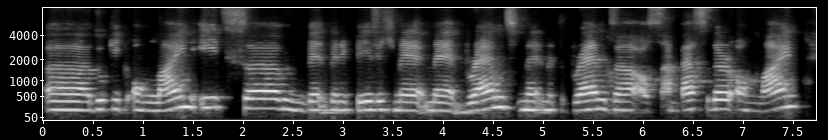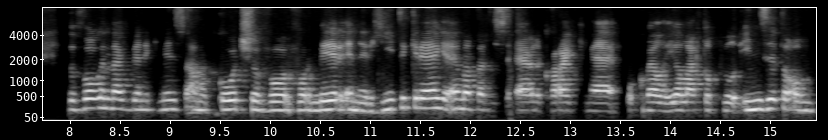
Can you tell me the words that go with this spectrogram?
eh, doe ik online iets, eh, ben, ik bezig met, met brand, met, met de brand eh, als ambassador online. De volgende dag ben ik mensen aan het coachen voor, voor meer energie te krijgen, hè, want dat is eigenlijk waar ik mij ook wel heel hard op wil inzetten, om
